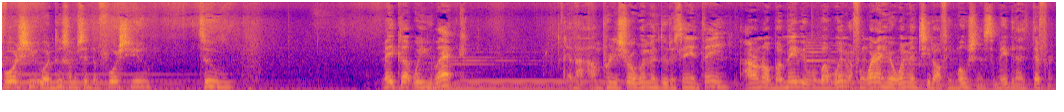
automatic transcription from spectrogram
force you or do some shit to force you to make up where you lack. And I, am pretty sure women do the same thing. I don't know, but maybe, but women, from what I hear, women cheat off emotions, so maybe that's different.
